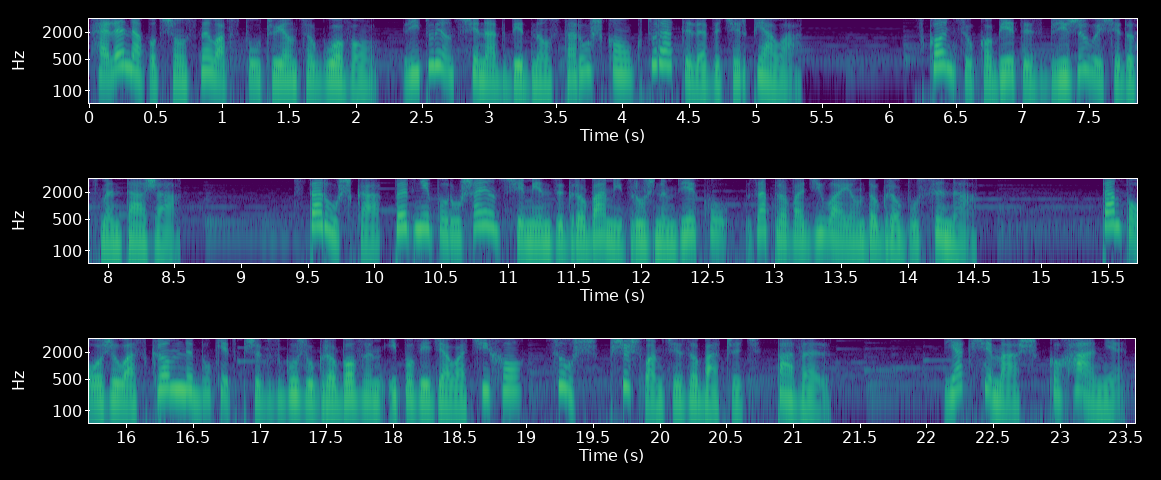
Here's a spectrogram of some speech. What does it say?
Helena potrząsnęła współczująco głową, litując się nad biedną staruszką, która tyle wycierpiała. W końcu kobiety zbliżyły się do cmentarza. Staruszka, pewnie poruszając się między grobami w różnym wieku, zaprowadziła ją do grobu syna. Tam położyła skromny bukiet przy wzgórzu grobowym i powiedziała cicho: Cóż, przyszłam cię zobaczyć, Paweł. Jak się masz, kochanie?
